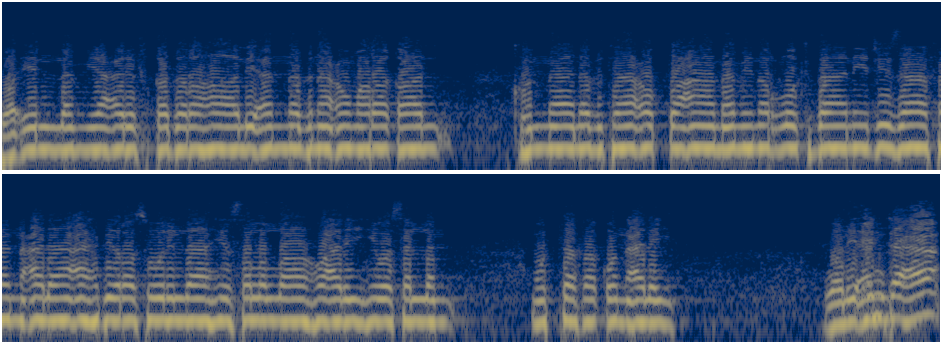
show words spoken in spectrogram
وإن لم يعرف قدرها لأن ابن عمر قال كنا نبتاع الطعام من الركبان جزافا على عهد رسول الله صلى الله عليه وسلم متفق عليه. ولأن انتهى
